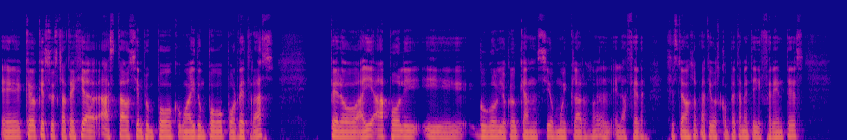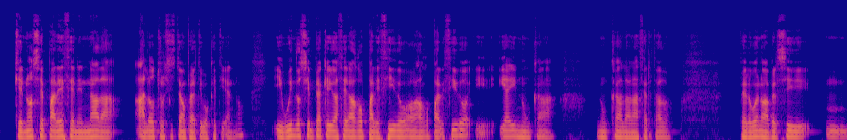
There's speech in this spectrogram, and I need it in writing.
eh, creo que su estrategia ha estado siempre un poco como ha ido un poco por detrás pero ahí Apple y, Google yo creo que han sido muy claros, ¿no? el, hacer sistemas operativos completamente diferentes que no se parecen en nada al otro sistema operativo que tienen. ¿no? Y Windows siempre ha querido hacer algo parecido o algo parecido y, ahí nunca, nunca la han acertado. Pero bueno, a ver si mm,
